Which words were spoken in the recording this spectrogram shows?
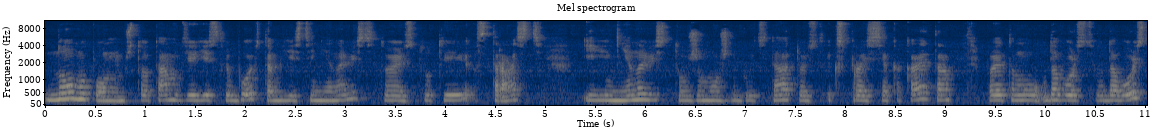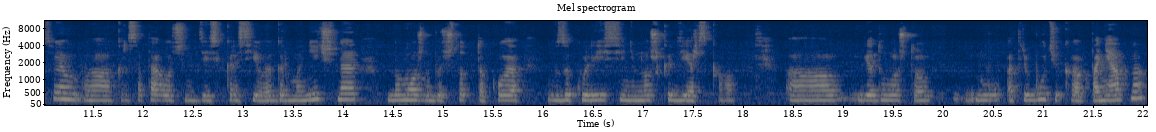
но мы помним, что там, где есть любовь, там есть и ненависть, то есть тут и страсть, и ненависть тоже может быть, да, то есть экспрессия какая-то. Поэтому удовольствие удовольствием, а, красота очень здесь красивая, гармоничная, но может быть что-то такое в закулисье немножко дерзкого. А, я думаю, что ну, атрибутика понятна,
